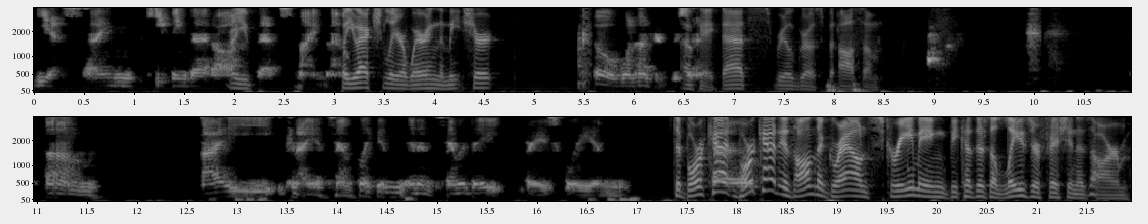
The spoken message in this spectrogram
Yes, I'm keeping that off. Are you- That's mine now. but you actually are wearing the meat shirt. oh, 100. percent Okay, that's real gross, but awesome. Um, I can I attempt like an, an intimidate basically, and To Borcat, Uh, Borcat is on the ground screaming because there's a laser fish in his arm.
